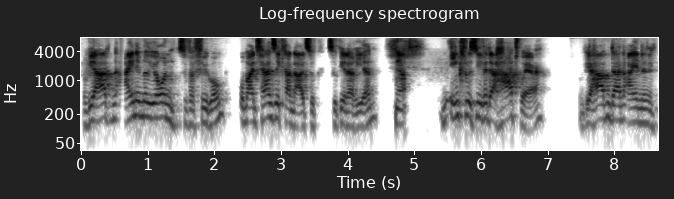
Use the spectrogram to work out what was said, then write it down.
Wir hatten eine Million zur Verfügung, um einen Fernsehkanal zu, zu generieren, ja. inklusive der Hardware. Und wir haben dann eine,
